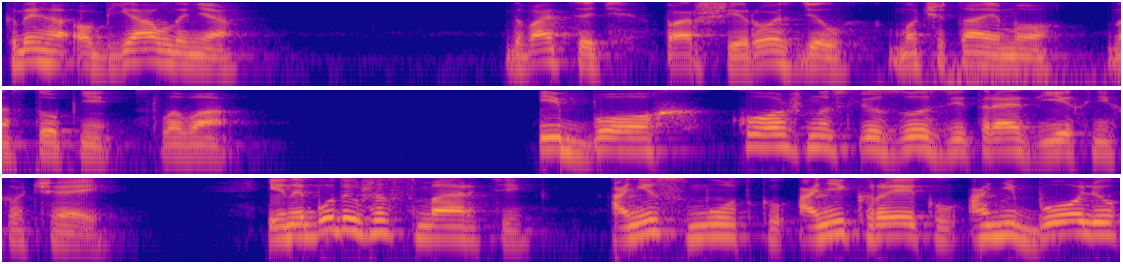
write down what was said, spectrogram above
Книга об'явлення, 21 розділ, ми читаємо наступні слова. І Бог кожну сльозу зітре з їхніх очей, і не буде вже смерті, ані смутку, ані крику, ані болю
